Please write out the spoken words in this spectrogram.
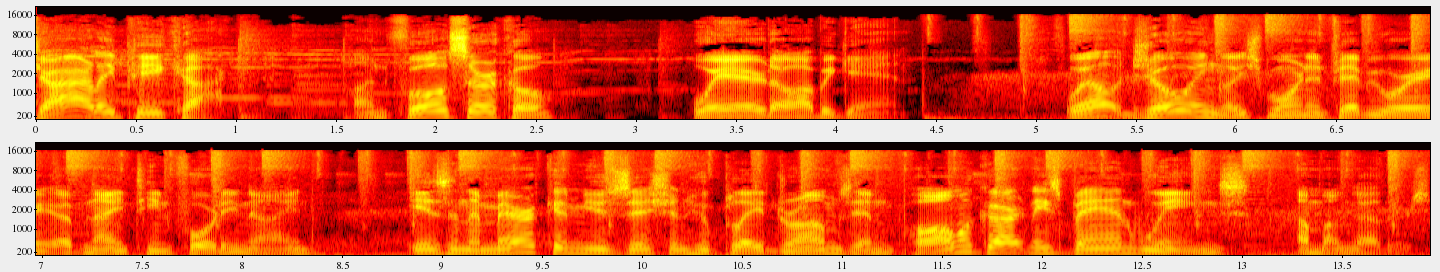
Charlie Peacock on Full Circle, where it all began. Well, Joe English, born in February of 1949, is an American musician who played drums in Paul McCartney's band Wings, among others.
